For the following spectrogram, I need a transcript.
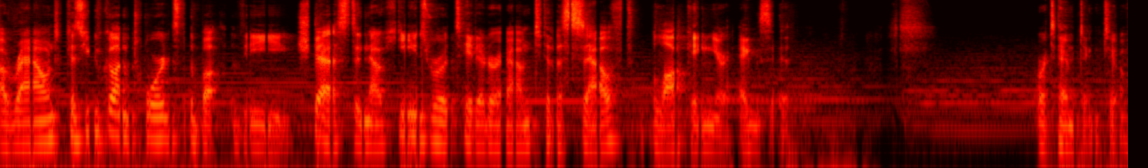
around because you've gone towards the bu- the chest and now he's rotated around to the south blocking your exit. Or attempting to.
